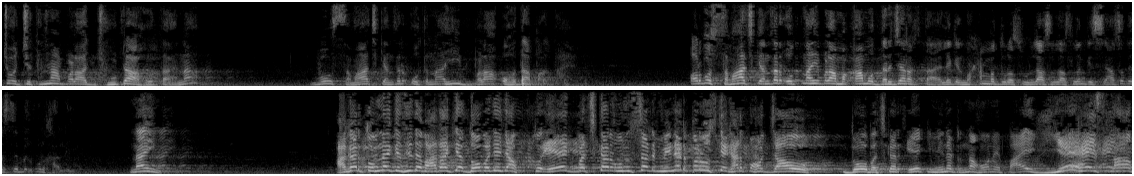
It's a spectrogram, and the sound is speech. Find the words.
جو جتنا بڑا جھوٹا ہوتا ہے نا، وہ سماج کے اندر اتنا ہی بڑا عہدہ پاتا ہے۔ اور وہ سماج کے اندر اتنا ہی بڑا مقام و درجہ رکھتا ہے۔ لیکن محمد رسول اللہ صلی اللہ علیہ وسلم کی سیاست اس سے بالکل خالی۔ نہیں۔ اگر تم نے کسی سے وعدہ کیا دو بجے جاؤ، تو ایک بج کر انسٹھ منٹ پر اس کے گھر پہنچ جاؤ۔ دو بج کر ایک منٹ نہ ہونے پائے، یہ ہے اسلام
